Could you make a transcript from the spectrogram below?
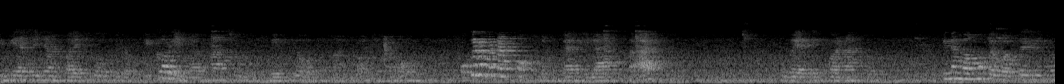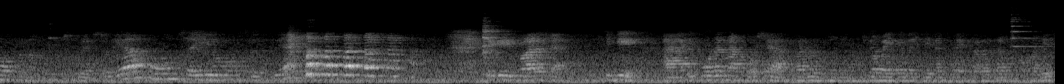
sige kasi niyang bite ko, pero ikaw rin ang maso, medyo, mga ko, ako. Okay naman ako, magkanila sa taas. Kubetin ko na to. Kinama mo kay Walter, mo ako ng surya-surya mo, sa iyo, susya. Sige, para siya. Sige, ah, ipunan na ko siya. Karoon gamay-gamay din ang may para lang ko kalit.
